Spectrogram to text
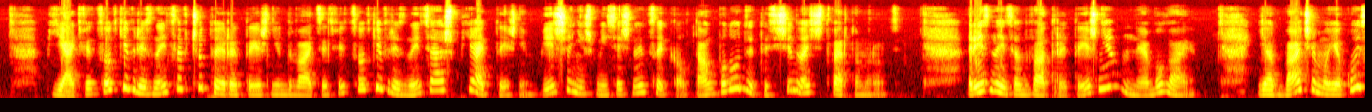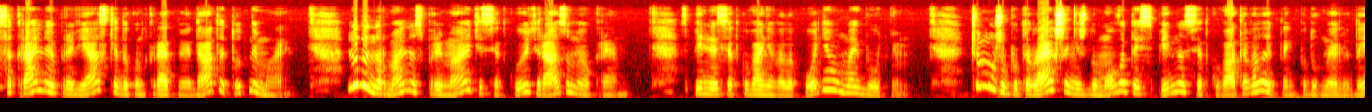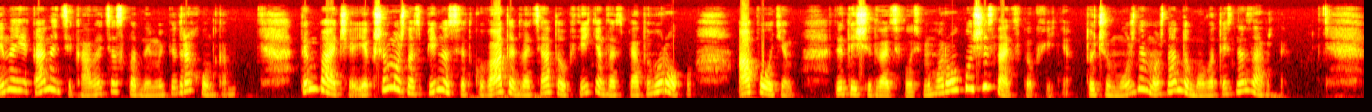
5% різниця в 4 тижні, 20% різниця аж 5 тижнів, більше, ніж місячний цикл. Так було у 2024 році. Різниця в 2-3 тижні не буває. Як бачимо, якоїсь сакральної прив'язки до конкретної дати тут немає. Люди нормально сприймають і святкують разом і окремо. Спільне святкування Великодня у майбутньому. Що може бути легше, ніж домовитись спільно святкувати Великдень, подумає людина, яка не цікавиться складними підрахунками. Тим паче, якщо можна спільно святкувати 20 квітня 2025 року, а потім 2028 року 16 квітня, то чому ж не можна домовитись назавжди?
